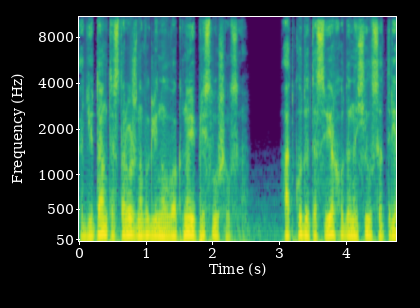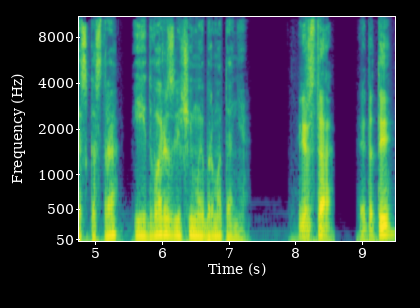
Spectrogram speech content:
адъютант осторожно выглянул в окно и прислушался. Откуда-то сверху доносился треск костра и едва различимое бормотание. «Верста, это ты?»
